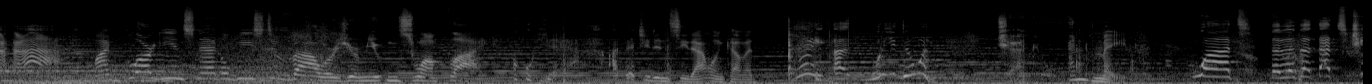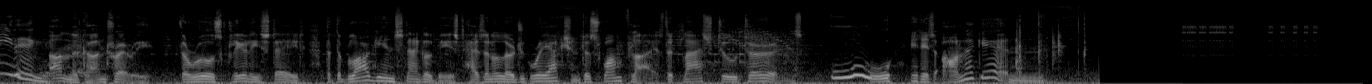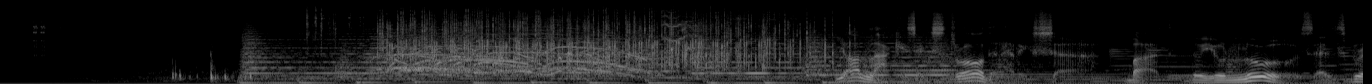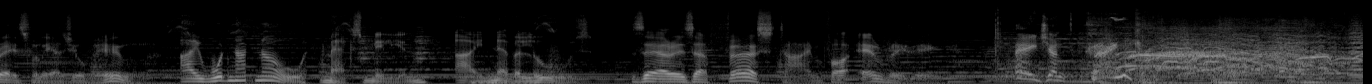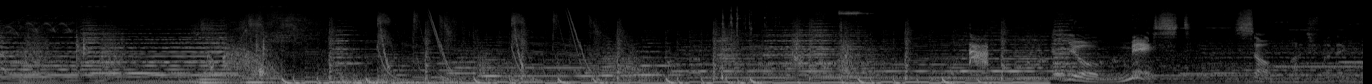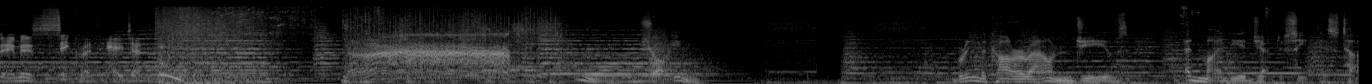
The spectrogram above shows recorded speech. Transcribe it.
My Blargian Snagglebeast devours your mutant swamp fly. Oh yeah, I bet you didn't see that one coming. Hey, uh, what are you doing? Check and mate. What? Th- th- th- that's cheating! On the contrary, the rules clearly state that the Blargian Snagglebeast has an allergic reaction to swamp flies that last two turns. Ooh, it is on again. Your luck is extraordinary, sir. But do you lose as gracefully as you win? I would not know, Maximilian. I never lose. There is a first time for everything. Agent Clank! For the famous secret agent. Ah! Shocking. Bring the car around, Jeeves, and mind the ejector seat this time.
